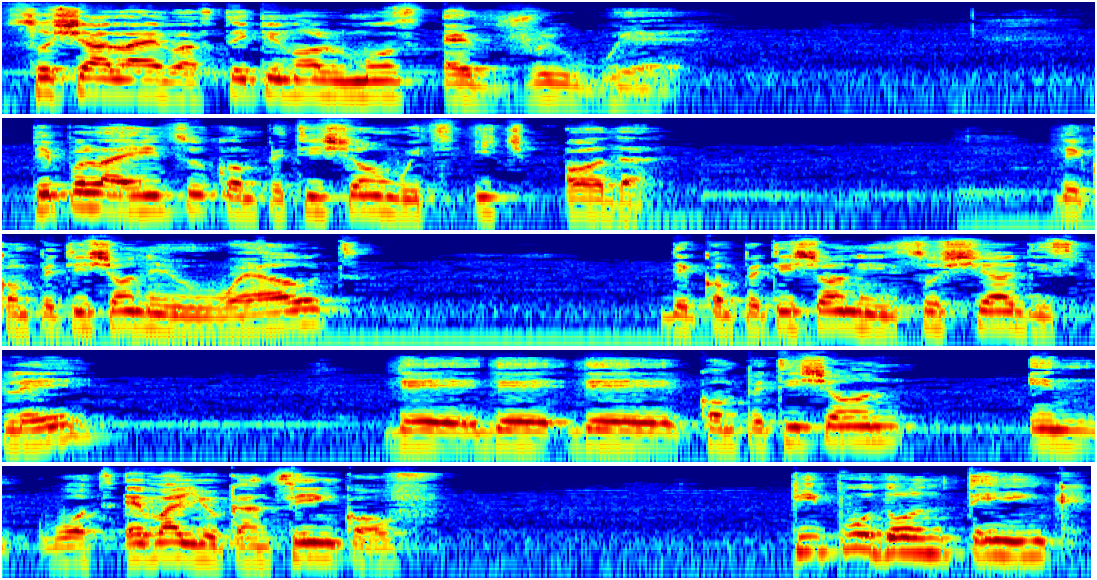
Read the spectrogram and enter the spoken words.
Social life has taken almost everywhere. People are into competition with each other. The competition in wealth, the competition in social display, the, the, the competition in whatever you can think of. People don't think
